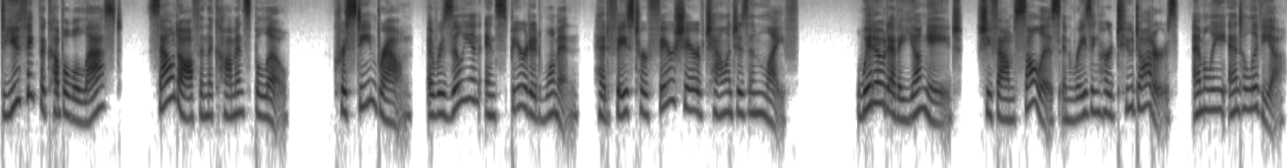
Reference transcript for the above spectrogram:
Do you think the couple will last? Sound off in the comments below. Christine Brown, a resilient and spirited woman, had faced her fair share of challenges in life. Widowed at a young age, she found solace in raising her two daughters, Emily and Olivia,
